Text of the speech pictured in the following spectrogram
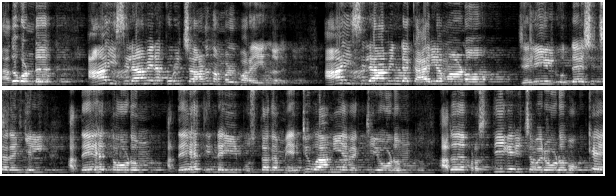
അതുകൊണ്ട് ആ ഇസ്ലാമിനെ കുറിച്ചാണ് നമ്മൾ പറയുന്നത്. ആ ഇസ്ലാമിന്റെ കാര്യമാണോ ജലീൽ ഉദ്ദേശിച്ചതെങ്കിൽ അദ്ദേഹത്തോടും അദ്ദേഹത്തിന്റെ ഈ പുസ്തകം ഏറ്റുവാങ്ങിയ വ്യക്തിയോടും അത് പ്രസിദ്ധീകരിച്ചവരോടും ഒക്കെ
